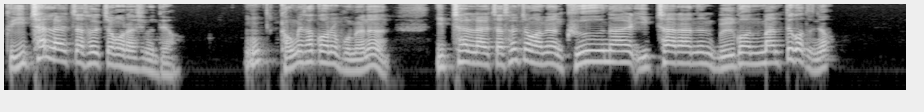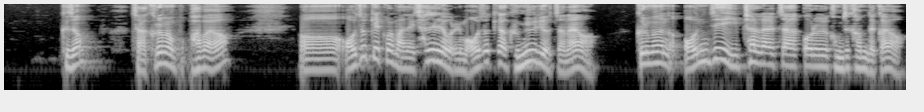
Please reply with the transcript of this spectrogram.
그 입찰 날짜 설정을 하시면 돼요. 응? 경매 사건을 보면은 입찰 날짜 설정하면 그날 입찰하는 물건만 뜨거든요. 그죠? 자, 그러면 봐봐요. 어, 어저께 걸 만약에 찾으려고 그러면 어저께가 금요일이었잖아요. 그러면 언제 입찰 날짜 거를 검색하면 될까요?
